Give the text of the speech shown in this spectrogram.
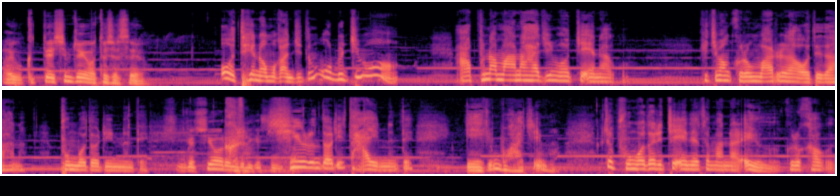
아이고 그때 심정이 어떠셨어요? 어떻게 넘어간지도 모르지 뭐. 아프나 마나 하지 뭐 째나고. 그렇지만 그런 말을 어디다 하나. 부모들이 있는데 그러니까 시어른들이 계시니까. 시어른들이 다 있는데 얘기 뭐 하지 뭐. 그저 부모들이 째내서 만날 에휴 그렇게 하고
